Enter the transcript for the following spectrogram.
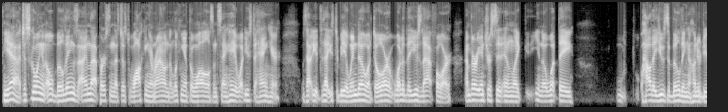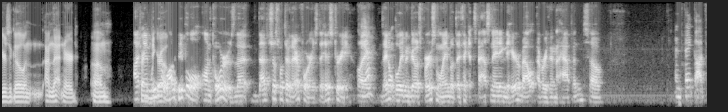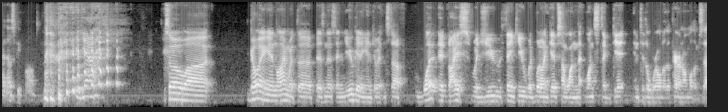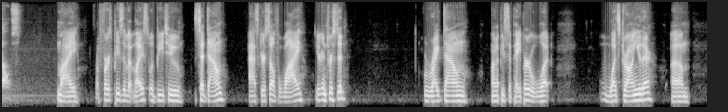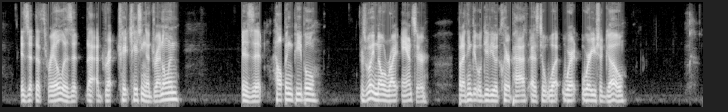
Yeah, just going in old buildings. I'm that person that's just walking around and looking at the walls and saying, "Hey, what used to hang here? Was that did that used to be a window, a door? What did they use that for?" I'm very interested in like you know what they how they used the building hundred years ago, and I'm that nerd. Um, I, trying to and we figure know a lot of people on tours that that's just what they're there for is the history. Like Yeah. they don't believe in ghosts personally, but they think it's fascinating to hear about everything that happened. So And thank God for those people. yeah. So, uh, going in line with the business and you getting into it and stuff, what advice would you think you would want to give someone that wants to get into the world of the paranormal themselves? my first piece of advice would be to sit down, ask yourself why you're interested, write down on a piece of paper what what's drawing you there. Um, is it the thrill? Is it that adre- tra- chasing adrenaline? Is it helping people? There's really no right answer, but I think it will give you a clear path as to what where where you should go.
